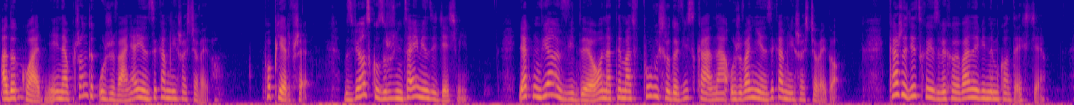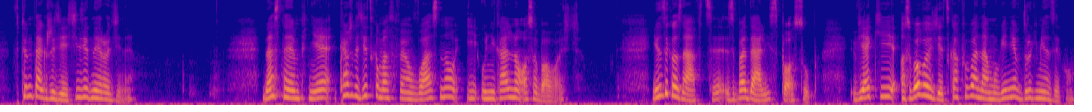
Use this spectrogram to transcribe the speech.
a dokładniej na początek używania języka mniejszościowego. Po pierwsze, w związku z różnicami między dziećmi. Jak mówiłam w wideo na temat wpływu środowiska na używanie języka mniejszościowego, każde dziecko jest wychowywane w innym kontekście, w tym także dzieci z jednej rodziny. Następnie każde dziecko ma swoją własną i unikalną osobowość. Językoznawcy zbadali sposób, w jaki osobowość dziecka wpływa na mówienie w drugim języku.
